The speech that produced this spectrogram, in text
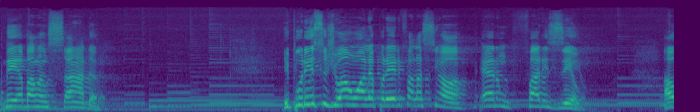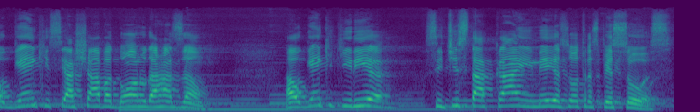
meia balançada. E por isso João olha para ele e fala assim: ó, era um fariseu, alguém que se achava dono da razão, alguém que queria se destacar em meio às outras pessoas.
